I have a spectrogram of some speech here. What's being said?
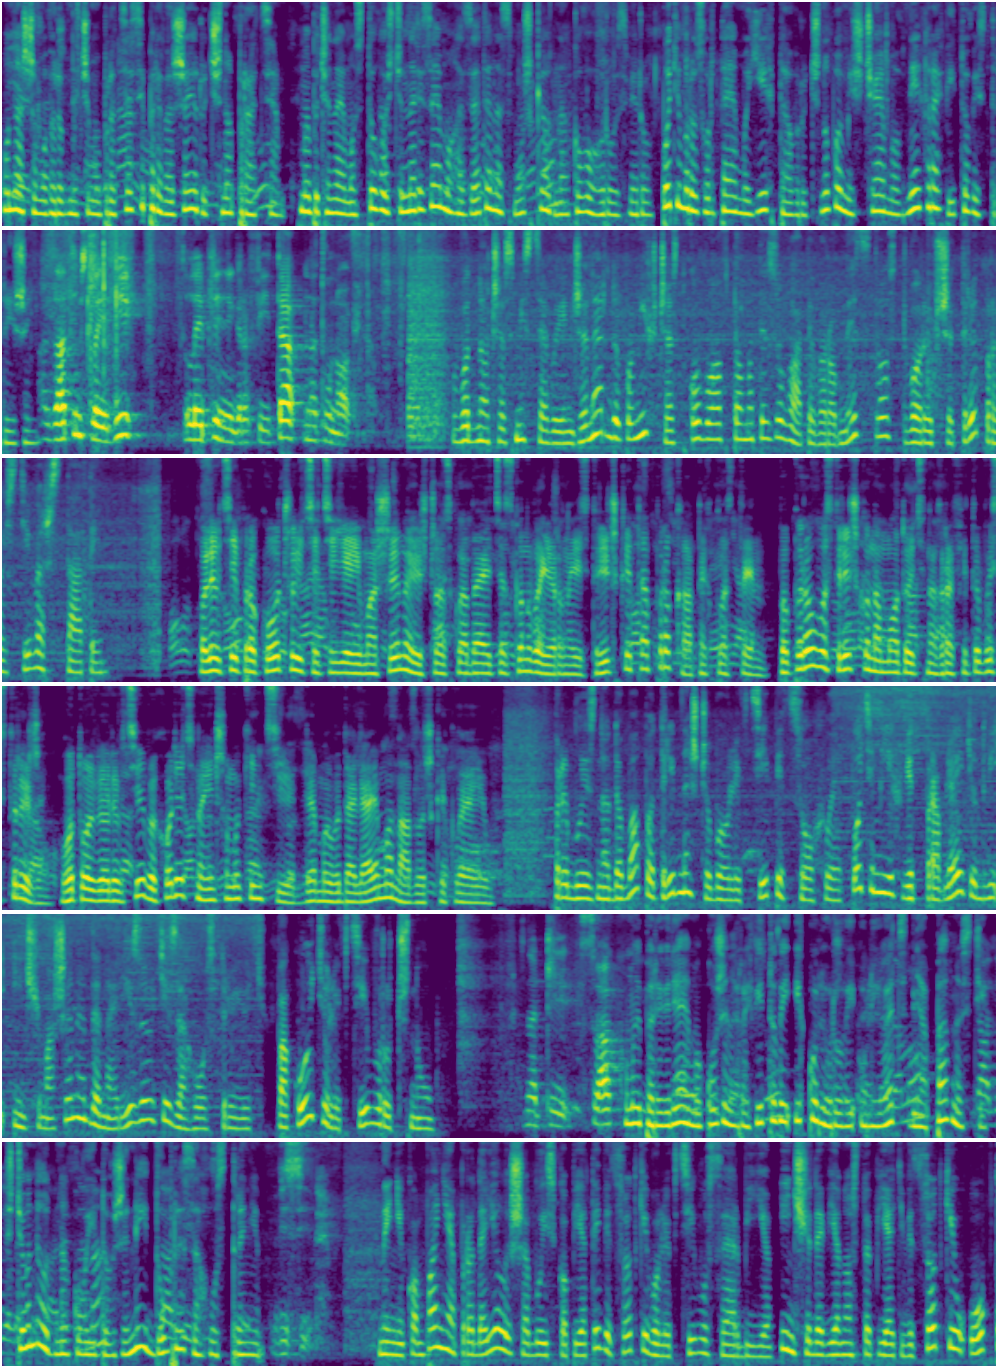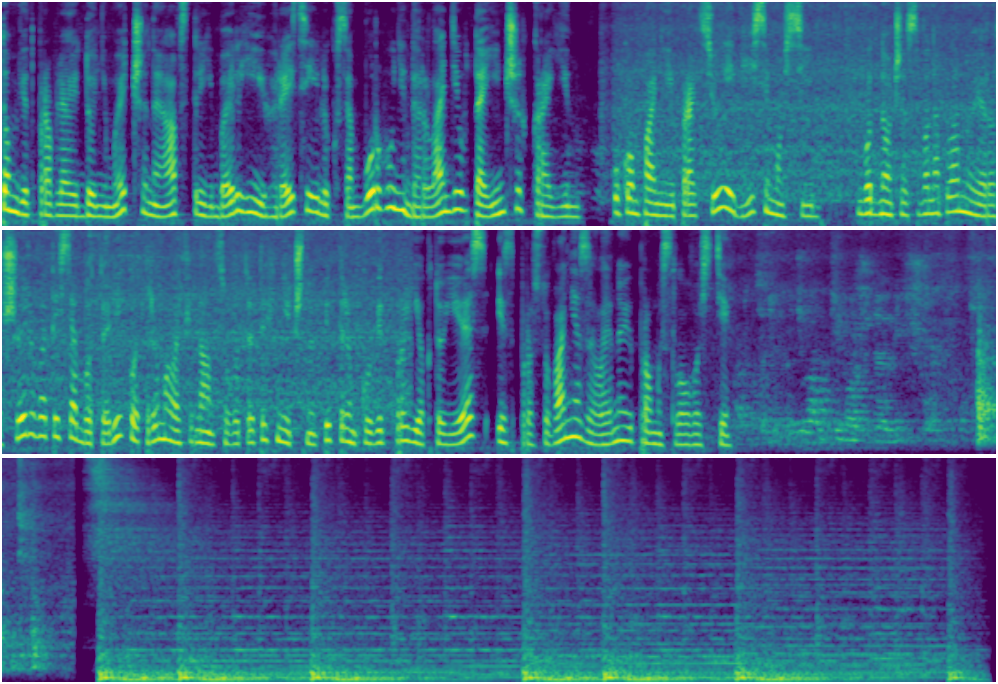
У нашому виробничому процесі переважає ручна праця. Ми починаємо з того, що нарізаємо газети на смужки однакового розміру. Потім розгортаємо їх та вручну поміщаємо в них графітовий стрижень. А затим следі леплjenje графіта на ту новину. Водночас місцевий інженер допоміг частково автоматизувати виробництво, створивши три прості верстати. Олівці прокочуються цією машиною, що складається з конвеєрної стрічки та прокатних пластин. Паперову стрічку намотують на графітовий стрижень. Готові олівці виходять на іншому кінці, де ми видаляємо надлишки клею. Приблизно доба потрібна, щоб олівці підсохли. Потім їх відправляють у дві інші машини, де нарізують і загострюють. Пакують олівці вручну. Ми перевіряємо кожен графітовий і кольоровий олівець для певності, що вони однакової довжини і добре загострені. Нині компанія продає лише близько 5% олівців у Сербії. Інші 95% оптом відправляють до Німеччини, Австрії, Бельгії, Греції, Люксембургу, Нідерландів та інших країн. У компанії працює 8 осіб. Водночас вона планує розширюватися, бо торік отримала фінансову та технічну підтримку від проєкту ЄС із просування зеленої промисловості.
